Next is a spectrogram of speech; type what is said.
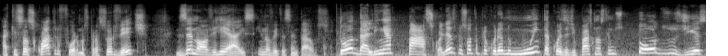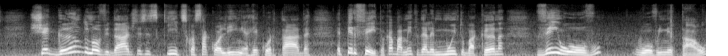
Aqui são as quatro formas para sorvete. R$19,90. Toda a linha Páscoa. Aliás, o pessoal está procurando muita coisa de Páscoa. Nós temos todos os dias chegando novidades, esses kits com a sacolinha recortada. É perfeito, o acabamento dela é muito bacana. Vem o ovo, o ovo em metal,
